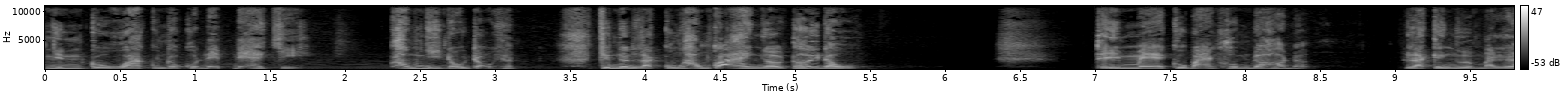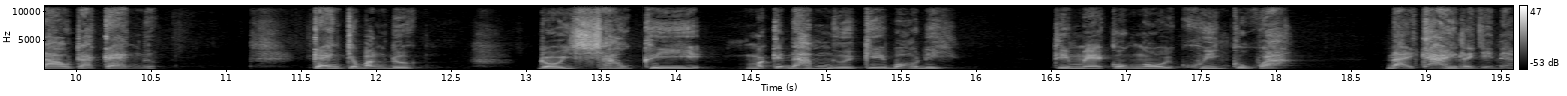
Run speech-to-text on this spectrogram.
Nhìn cô qua cũng đâu có đẹp đẽ gì Không gì nói trội hết Cho nên là cũng không có ai ngờ tới đâu Thì mẹ của bạn hôm đó đó là cái người mà lao ra can nữa. Can cho bạn được. Rồi sau khi mà cái đám người kia bỏ đi, thì mẹ còn ngồi khuyên cô qua. Đại khái là vậy nè.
